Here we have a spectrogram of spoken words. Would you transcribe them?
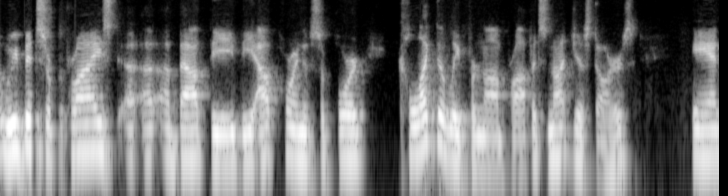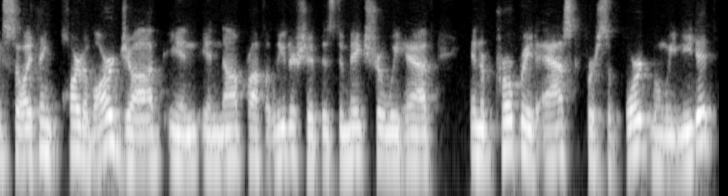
we've been surprised uh, uh about the, the outpouring of support collectively for nonprofits, not just ours. And so I think part of our job in, in nonprofit leadership is to make sure we have an appropriate ask for support when we need it.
